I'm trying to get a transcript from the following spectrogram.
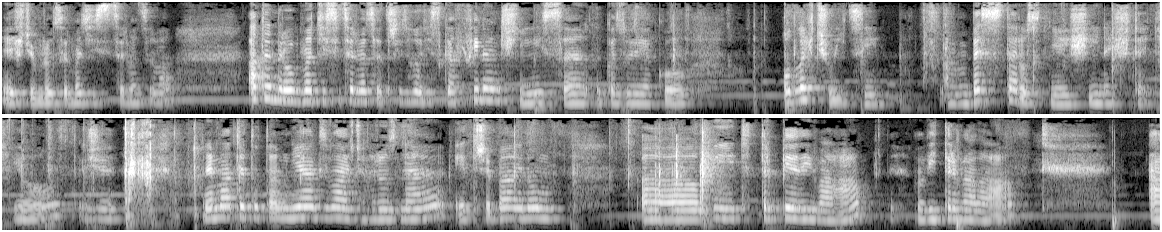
ještě v roce 2022. A ten rok 2023 z hlediska finanční se ukazuje jako odlehčující, bezstarostnější než teď, jo? Takže nemáte to tam nějak zvlášť hrozné, je třeba jenom uh, být trpělivá, vytrvalá. A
